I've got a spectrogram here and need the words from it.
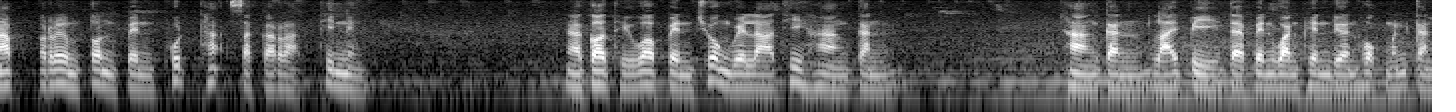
นับเริ่มต้นเป็นพุทธศักราชที่หนึ่งนะก็ถือว่าเป็นช่วงเวลาที่ห่างกัน ห่างกันหลายปี แต่เป็นวันเพ็ญเดือนหกเหมือนกัน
